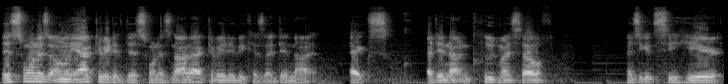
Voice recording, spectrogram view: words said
This one is only activated, this one is not activated because I did not ex I did not include myself. As you can see here,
